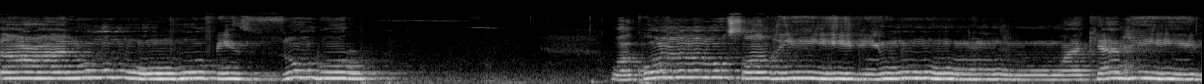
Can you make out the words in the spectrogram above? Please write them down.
فعلوه في الزبر. وكل صغير وكبير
